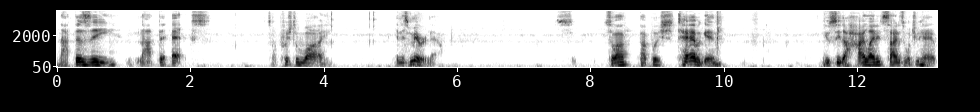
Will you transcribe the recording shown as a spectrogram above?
not the Z, not the X. So I push the Y and it's mirrored now. So, so I, I push tab again. You'll see the highlighted side is what you have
